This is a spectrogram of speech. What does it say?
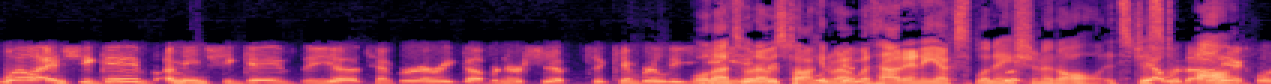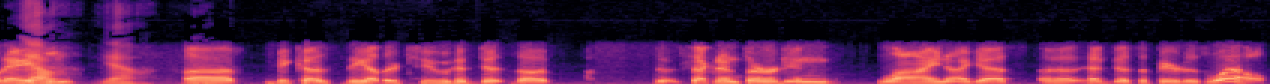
Well, and she gave, I mean, she gave the uh, temporary governorship to Kimberly. Well, that's what I was talking about, without any explanation at all. It's just yeah, without odd. any explanation. Yeah, yeah. Uh, because the other two had di- the, the second and third in line, I guess, uh, had disappeared as well.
